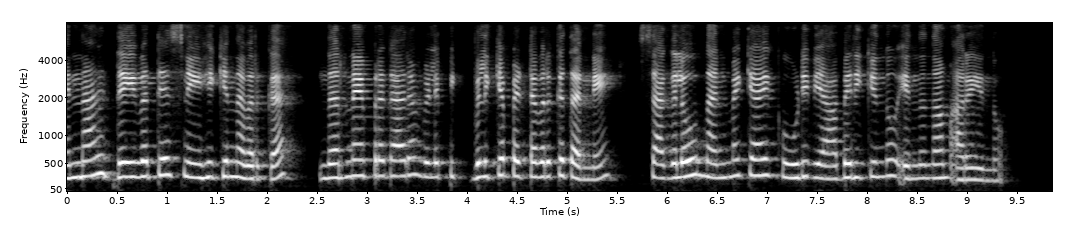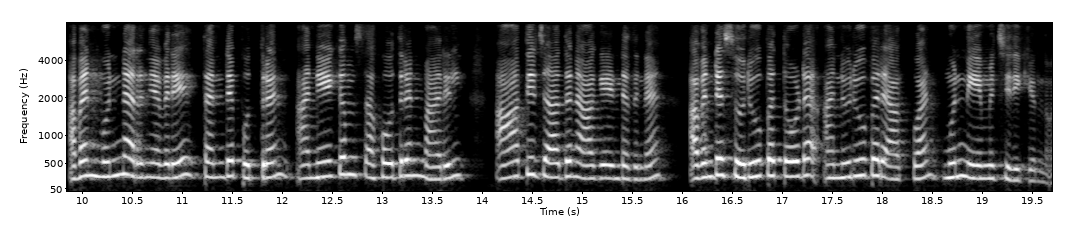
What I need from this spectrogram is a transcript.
എന്നാൽ ദൈവത്തെ സ്നേഹിക്കുന്നവർക്ക് നിർണയപ്രകാരം വിളിപ്പി വിളിക്കപ്പെട്ടവർക്ക് തന്നെ സകലവും നന്മയ്ക്കായി കൂടി വ്യാപരിക്കുന്നു എന്ന് നാം അറിയുന്നു. അവൻ മുന്നറിഞ്ഞവരെ തന്റെ പുത്രൻ അനേകം സഹോദരന്മാരിൽ ആദ്യജാതനാകേണ്ടതിന് അവന്റെ സ്വരൂപത്തോട് അനുരൂപരാക്കുവാൻ മുൻ നിയമിച്ചിരിക്കുന്നു.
